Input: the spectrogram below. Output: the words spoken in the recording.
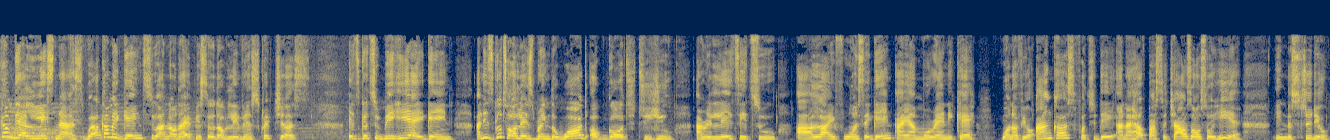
Welcome, dear listeners. Welcome again to another episode of Living Scriptures. It's good to be here again, and it's good to always bring the Word of God to you and relate it to our life. Once again, I am Morenike, one of your anchors for today, and I have Pastor Charles also here in the studio.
